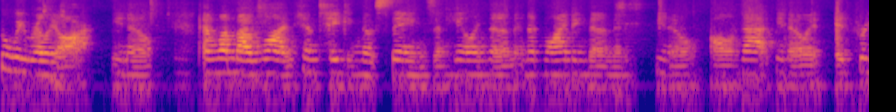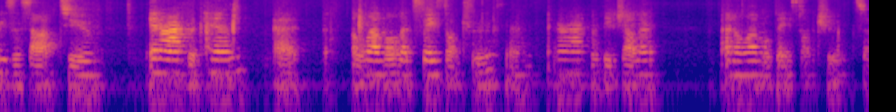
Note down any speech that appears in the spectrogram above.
who we really are, you know. And one by one, him taking those things and healing them and unwinding them and you know, all of that, you know, it, it frees us up to interact with him at a level that's based on truth and interact with each other at a level based on truth. So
